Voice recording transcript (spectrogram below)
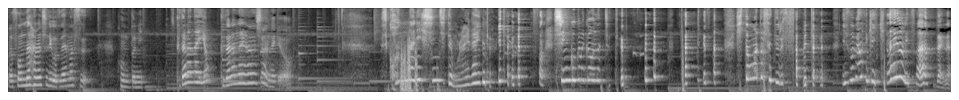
まあ、そんな話でございます。本当に。くだらないよ。くだらない話なんだけど。こんなに信じてもらえないんだみたいな。そ深刻な顔になっちゃってる。だってさ人待たせてるしさみたいな。急がなきゃいけないのにさみたいな。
